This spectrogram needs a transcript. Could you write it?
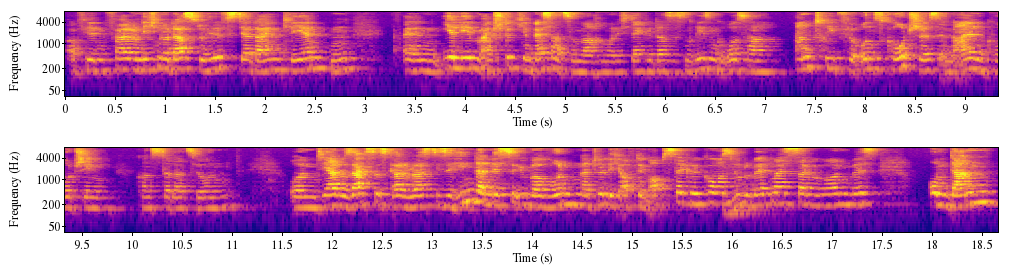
auf jeden Fall. Und nicht nur das, du hilfst ja deinen Klienten, ein, ihr Leben ein Stückchen besser zu machen. Und ich denke, das ist ein riesengroßer Antrieb für uns Coaches in allen Coaching-Konstellationen. Und ja, du sagst es gerade, du hast diese Hindernisse überwunden, natürlich auf dem Obstacle-Kurs, mhm. wo du Weltmeister geworden bist, um dann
